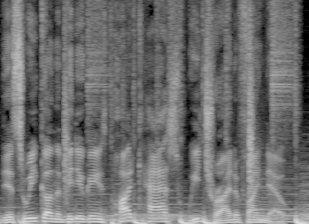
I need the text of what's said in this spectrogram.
This week on the Video Games Podcast, we try to find out.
